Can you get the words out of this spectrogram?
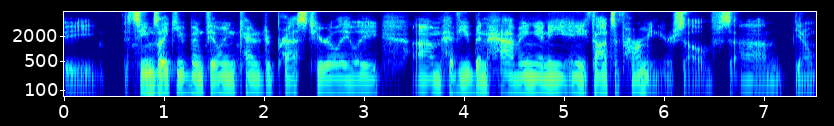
it seems like you've been feeling kind of depressed here lately. Um, have you been having any any thoughts of harming yourselves? Um, you know,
